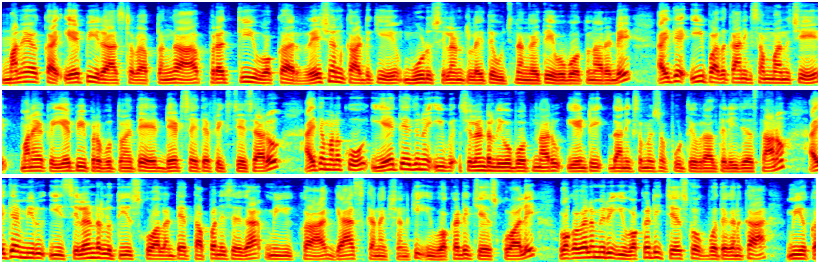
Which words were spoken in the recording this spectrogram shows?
మన యొక్క ఏపీ రాష్ట్ర వ్యాప్తంగా ప్రతి ఒక్క రేషన్ కార్డుకి మూడు సిలిండర్లు అయితే ఉచితంగా అయితే ఇవ్వబోతున్నారండి. అయితే ఈ పథకానికి సంబంధించి మన యొక్క ఏపీ ప్రభుత్వం అయితే డేట్స్ అయితే ఫిక్స్ చేశారు. అయితే మనకు ఏ తేదీన ఈ సిలిండర్లు ఇవ్వబోతున్నారు? ఏంటి? దానికి సంబంధించిన పూర్తి వివరాలు తెలియజేస్తాను. అయితే మీరు ఈ సిలిండర్లు తీసుకోవాలంటే తప్పనిసరిగా మీ యొక్క గ్యాస్ కనెక్షన్కి ఈ ఒకటి చేసుకోవాలి. ఒకవేళ మీరు ఈ ఒకటి చేసుకోకపోతే కనుక మీ యొక్క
